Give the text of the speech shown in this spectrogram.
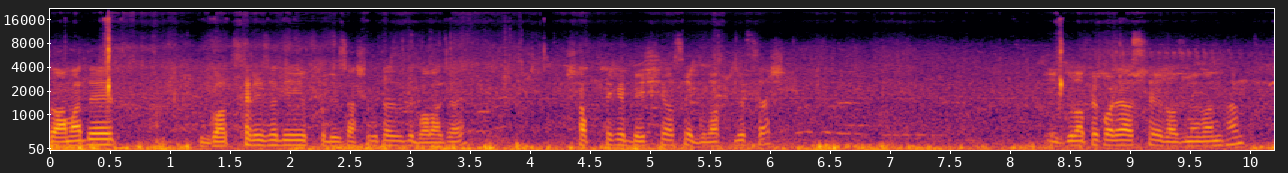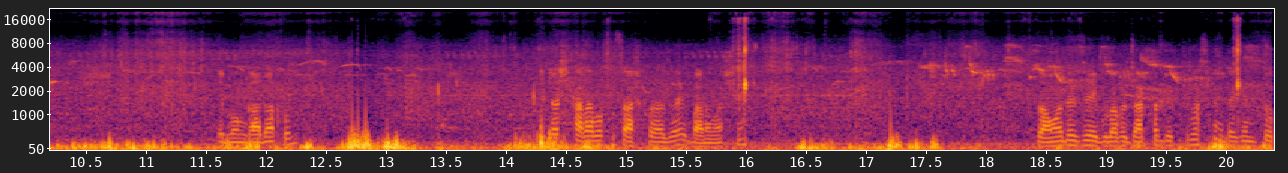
তো আমাদের গদখালি যদি ফুলের চাষের ভিতরে যদি বলা যায় সব থেকে বেশি আছে গোলাপ ফুলের চাষ। এই গোলাপে পরে আছে রজনীগন্ধা এবং গাঁদা ফুল। এটা সারা বছর চাষ করা যায় বারো মাসে। তো আমাদের যে গোলাপের জাতটা দেখতে পাচ্ছেন, এটা কিন্তু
